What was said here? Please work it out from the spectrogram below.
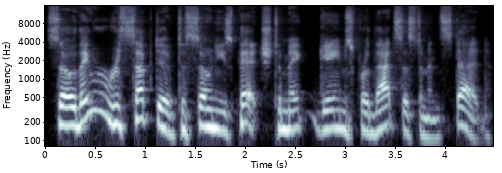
So they were receptive to Sony's pitch to make games for that system instead.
